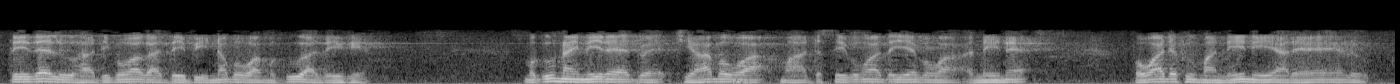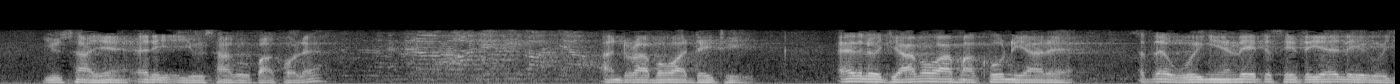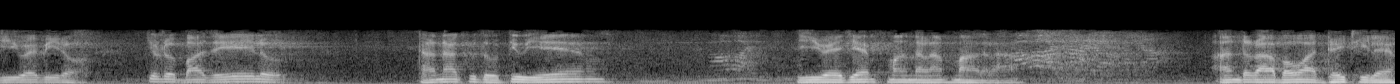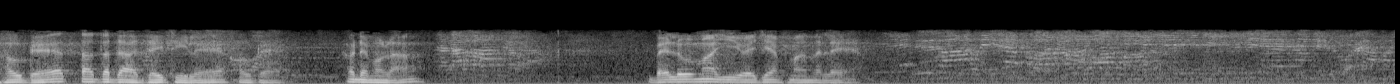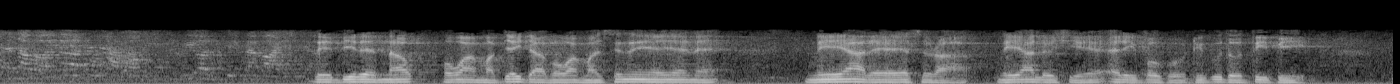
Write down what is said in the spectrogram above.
သေတဲ့လူဟာဒီဘဝကသေပြီးနောက်ဘဝမကူရသေးခင်မကူနိုင်သေးတဲ့အတွက်ဈာဘဝမှာတစေဘဝတရေဘဝအနေနဲ့ဘဝတစ်ခုမှနေနေရတယ်လို့ယူဆရင်အဲ့ဒီအယူဆကိုပါခေါ်လဲ အန္တရာဘဝဒိဋ္ဌိအဲ့ဒါလို့ဈာဘဝမှာခိုးနေရတဲ့အသက်ဝိညာဉ်လေးတစ်စေတရေလေးကိုရည်ရွယ်ပြီးတော့ကျွလွတ်ပါစေလို့ဒါနကုသိုလ်ပြုရင်ရည်ရွယ်ခြင်းမှန်သလားမှားသလားအန္တရာဘဝဒိဋ္ဌိလည်းဟုတ်တယ်တတ္တဒဒိဋ္ဌိလည်းဟုတ်တယ်ဟုတ်တယ်မဟုတ်လား ဘယ်လိုမှရည်ရွယ်ခြင်းမှန်သလဲသေပြည့်တဲ့နောက်ဘဝမှာပြိတ္တာဘဝမှာစင်စင်ရဲရဲနဲ့နေရတယ်ဆိုတာနေရလို့ရှိရင်အဲ့ဒီပုဂ္ဂိုလ်ဒီကုသိုလ်သိပြီး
